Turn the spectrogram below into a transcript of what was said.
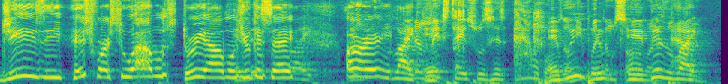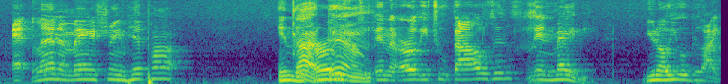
Jeezy, his first two albums, three albums, you If can this say, was like, all if this right. was like the mixtapes was his album. if so we he put them songs. if this his was like. Atlanta mainstream hip hop in the God early damn. in the early 2000s, then maybe. You know, you would be like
